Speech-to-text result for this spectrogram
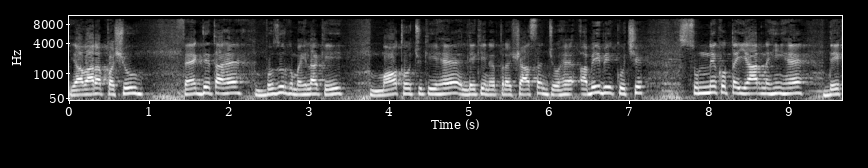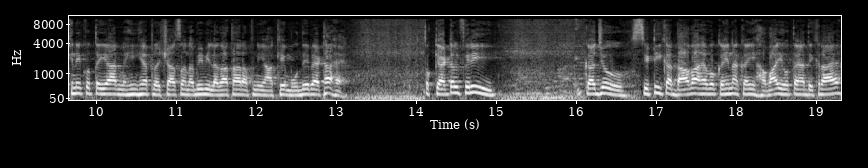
यह आवारा पशु फेंक देता है। बुज़ुर्ग महिला की मौत हो चुकी है, लेकिन प्रशासन जो है अभी भी कुछ सुनने को तैयार नहीं है, देखने को तैयार नहीं है। प्रशासन अभी भी लगातार अपनी आँखें मूंदे बैठा है। तो कैटल फ्री का जो सिटी का दावा है, वो कहीं ना कहीं हवाई होता है दिख रहा है।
